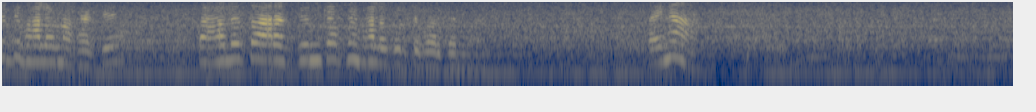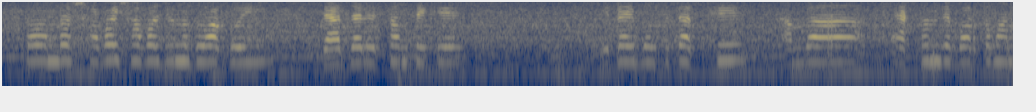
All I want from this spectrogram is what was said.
যদি ভালো না থাকে, তাহলে তো আরেকজনকে আপনি ভালো করতে পারবেন না। তাই না? তো আমরা সবাই সবার জন্য দোয়া করি, যার যার স্থান থেকে। এটাই বলতে চাচ্ছি, আমরা এখন যে বর্তমান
